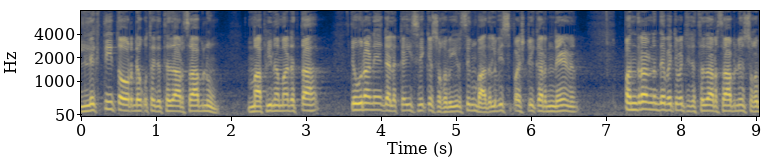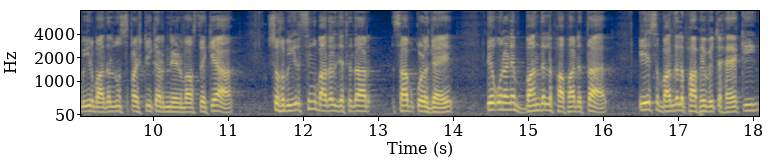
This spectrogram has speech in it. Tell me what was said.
ਲਿਖਤੀ ਤੌਰ ਦੇ ਉੱਥੇ ਜਥੇਦਾਰ ਸਾਹਿਬ ਨੂੰ ਮਾਫੀਨਾਮਾ ਦਿੱਤਾ। ਤੇ ਉਹਨਾਂ ਨੇ ਇਹ ਗੱਲ ਕਹੀ ਸੀ ਕਿ ਸੁਖਬੀਰ ਸਿੰਘ ਬਾਦਲ ਵੀ ਸਪਸ਼ਟੀਕਰਨ ਦੇਣ। 15 ਦਿਨ ਦੇ ਵਿੱਚ ਵਿੱਚ ਜਥੇਦਾਰ ਸਾਹਿਬ ਨੇ ਸੁਖਬੀਰ ਬਾਦਲ ਨੂੰ ਸਪਸ਼ਟੀਕਰਨ ਦੇਣ ਵਾਸਤੇ ਕਿਹਾ। ਸੁਖਬੀਰ ਸਿੰਘ ਬਾਦਲ ਜਥੇਦਾਰ ਸਾਹਿਬ ਕੋਲ ਗਏ ਤੇ ਉਹਨਾਂ ਨੇ ਬੰਦ ਲਿਫਾਫਾ ਦਿੱਤਾ। ਇਸ ਬੰਦ ਲਿਫਾਫੇ ਵਿੱਚ ਹੈ ਕਿ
